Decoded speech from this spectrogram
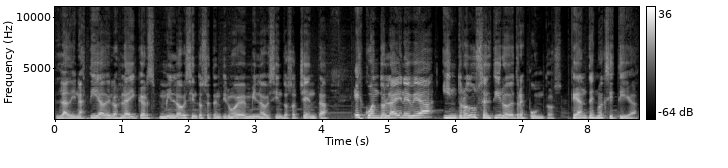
la dinastía de los Lakers, 1979-1980, es cuando la NBA introduce el tiro de tres puntos, que antes no existía.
